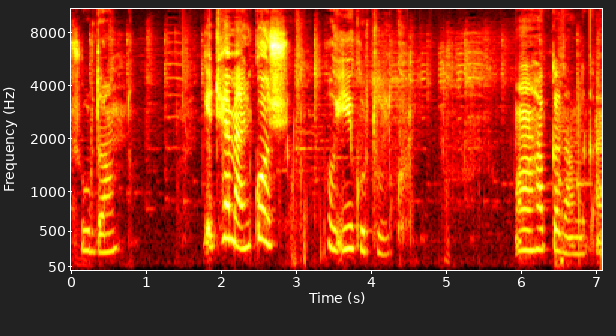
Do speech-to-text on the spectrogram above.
Şuradan. Geç hemen koş. Oh, iyi kurtulduk. Aa, hak kazandık. Aa.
